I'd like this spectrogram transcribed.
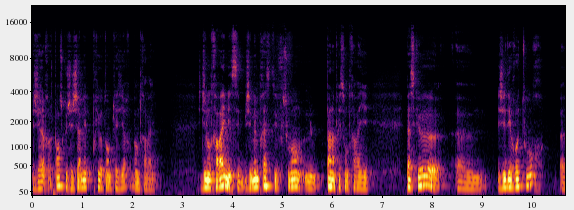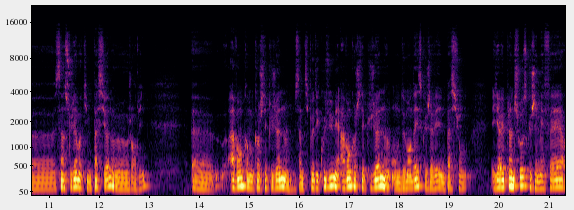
je pense que j'ai jamais pris autant de plaisir dans le travail je dis non travail, mais j'ai même presque souvent pas l'impression de travailler. Parce que euh, j'ai des retours, euh, c'est un sujet moi qui me passionne euh, avant, quand, j'étais plus jeune, c'est un petit peu décousu, mais avant, quand j'étais plus jeune, on me demandait est-ce que j'avais une passion. Et il y avait plein de choses que j'aimais faire,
